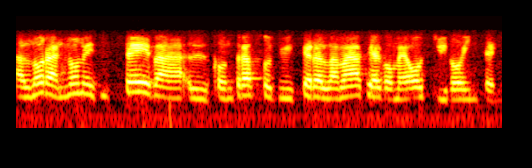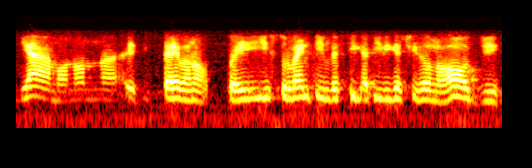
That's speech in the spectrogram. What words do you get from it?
allora non esisteva il contrasto giudiziario alla mafia come oggi lo intendiamo, non esistevano quegli strumenti investigativi che ci sono oggi,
